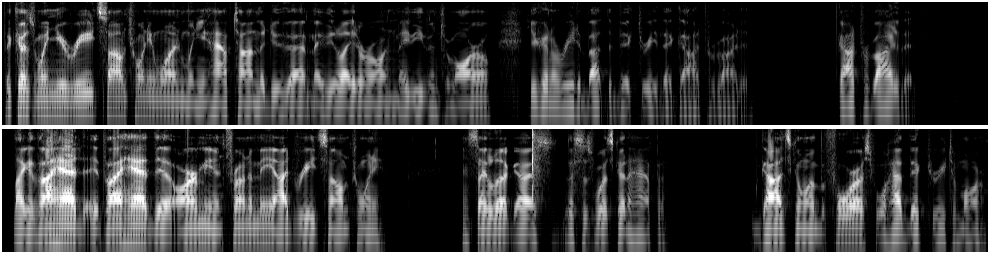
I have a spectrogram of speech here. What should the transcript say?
Because when you read Psalm 21, when you have time to do that, maybe later on, maybe even tomorrow, you're going to read about the victory that God provided. God provided it. Like if I had if I had the army in front of me, I'd read Psalm 20 and say, "Look, guys, this is what's going to happen." God's going before us. We'll have victory tomorrow.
